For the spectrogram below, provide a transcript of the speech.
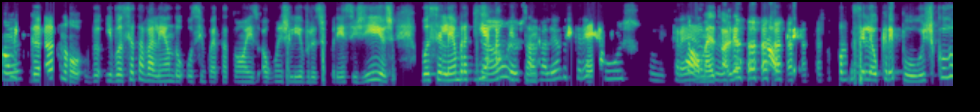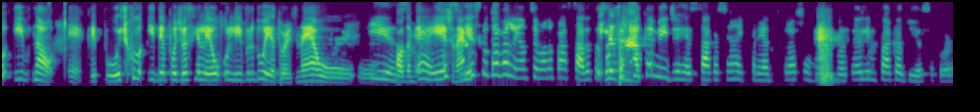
não me engano, e você estava lendo os 50 tons, alguns livros por esses dias, você lembra que a Não, eu estava lendo Crepúsculo, Não, mas credo. olha, não, você leu Crepúsculo e. Não, é, Crepúsculo, e depois você leu o livro do Edward, né? O, o Isso, da é esse, né? esse que eu estava lendo semana passada. Só que eu até meio de ressaca, assim, ai, credo, troço ruim, vou até limpar a cabeça agora.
